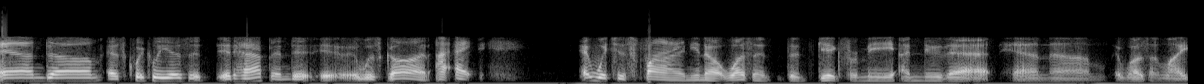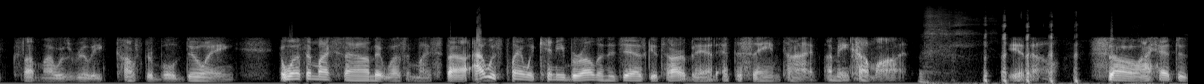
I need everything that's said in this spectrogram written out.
and um, as quickly as it it happened, it, it, it was gone. I, I, is fine. You know, it wasn't the gig for me. I knew that, and um, it wasn't like something I was really comfortable doing. It wasn't my sound. It wasn't my style. I was playing with Kenny Burrell in the jazz guitar band at the same time. I mean, come on, you know. So I had to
